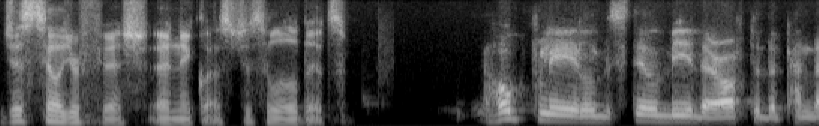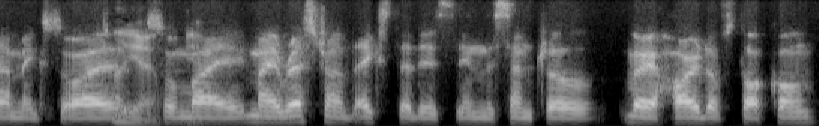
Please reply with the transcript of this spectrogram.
just sell your fish, uh, Nicholas. Just a little bit. Hopefully it'll still be there after the pandemic. So i Oh, yeah, so yeah. my my restaurant Ekstedt is in the central very heart of stockholm.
